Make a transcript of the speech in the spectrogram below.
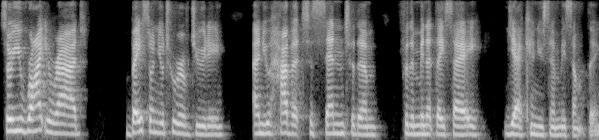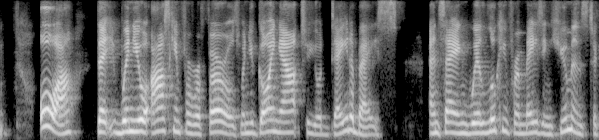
So you write your ad based on your tour of duty and you have it to send to them for the minute they say, Yeah, can you send me something? Or that when you're asking for referrals, when you're going out to your database and saying, We're looking for amazing humans to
